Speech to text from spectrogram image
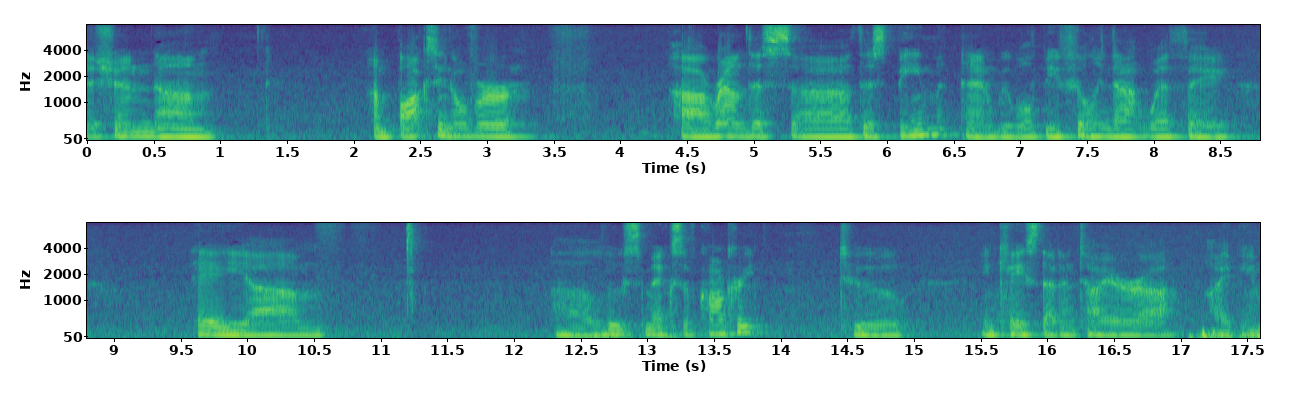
In addition, um, I'm boxing over uh, around this uh, this beam, and we will be filling that with a a, um, a loose mix of concrete to encase that entire uh, I beam.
